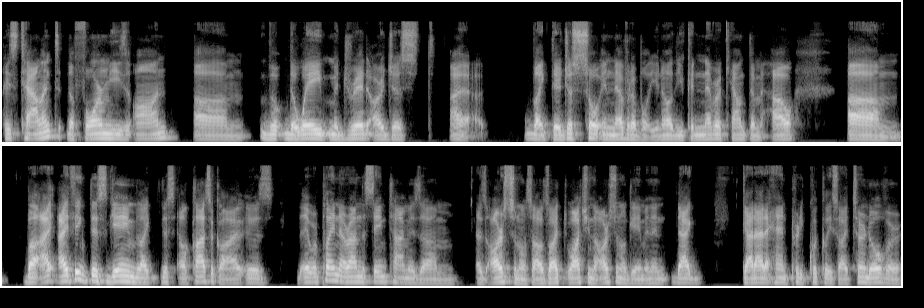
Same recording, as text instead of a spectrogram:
his talent the form he's on um the the way Madrid are just uh like they're just so inevitable, you know, you can never count them out. Um but I I think this game like this El Clasico I, it was they were playing around the same time as um as Arsenal, so I was like, watching the Arsenal game and then that got out of hand pretty quickly, so I turned over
